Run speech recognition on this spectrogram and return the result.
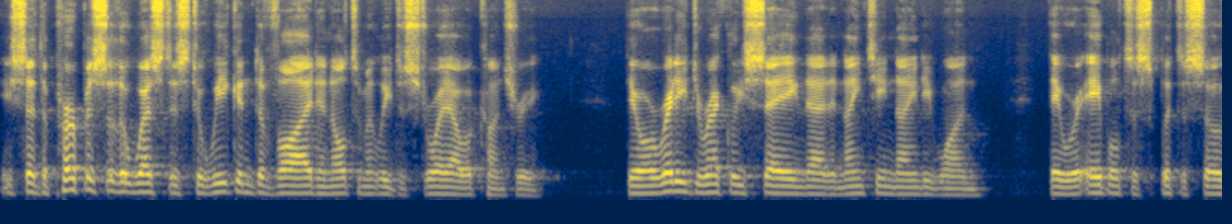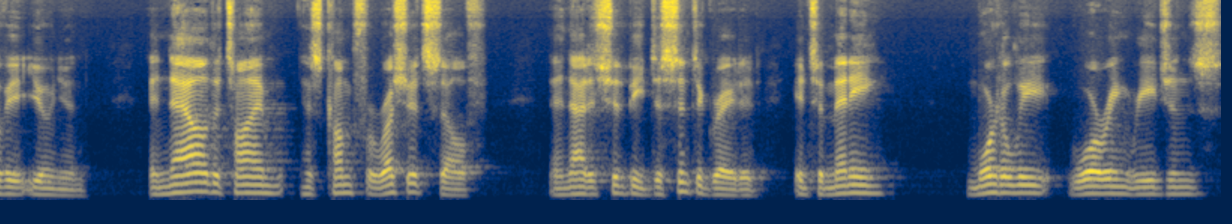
He said the purpose of the West is to weaken, divide, and ultimately destroy our country. They're already directly saying that in 1991, they were able to split the Soviet Union. And now the time has come for Russia itself, and that it should be disintegrated into many mortally warring regions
